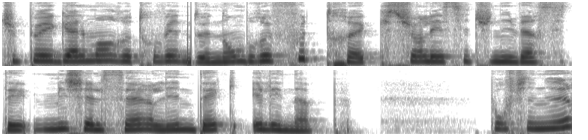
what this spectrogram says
Tu peux également retrouver de nombreux food trucks sur les sites universités Michel Serres, l'Intech et l'ENAP. Pour finir,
